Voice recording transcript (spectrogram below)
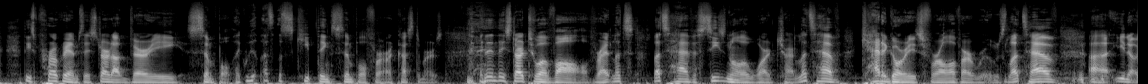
these programs, they start out very simple. Like we, let's let's keep things simple for our customers, and then they start to evolve. Right? Let's let's have a seasonal award chart. Let's have categories for all of our rooms. Let's have uh, you know,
